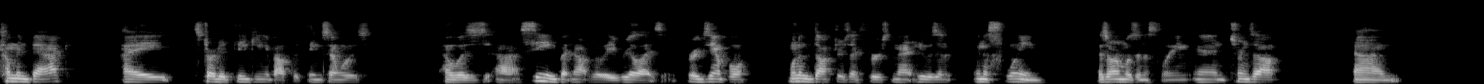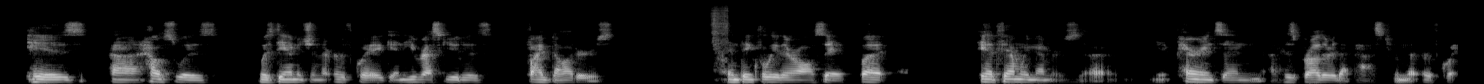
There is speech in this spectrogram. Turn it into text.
coming back, I started thinking about the things I was I was uh, seeing but not really realizing. For example, one of the doctors I first met, he was in, in a sling. His arm was in a sling, and turns out um, his uh, house was was damaged in the earthquake, and he rescued his five daughters, and thankfully they're all safe. But he had family members, uh, parents, and his brother that passed from the earthquake.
